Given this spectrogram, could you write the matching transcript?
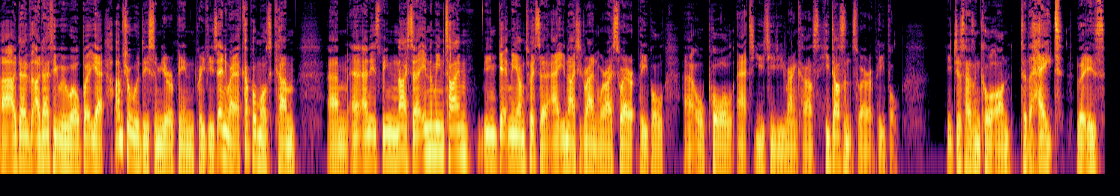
I don't I don't think we will, but yeah, I'm sure we'll do some European previews. Anyway, a couple more to come. Um, and, and, it's been nice. Uh, in the meantime, you can get me on Twitter at United Rant, where I swear at people, uh, or Paul at UTD Rantcast. He doesn't swear at people. He just hasn't caught on to the hate that is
